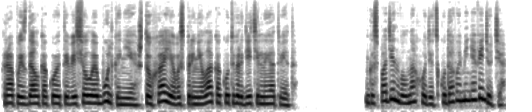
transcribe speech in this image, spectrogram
Краб издал какое-то веселое бульканье, что Хая восприняла как утвердительный ответ. «Господин Волноходец, куда вы меня ведете?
